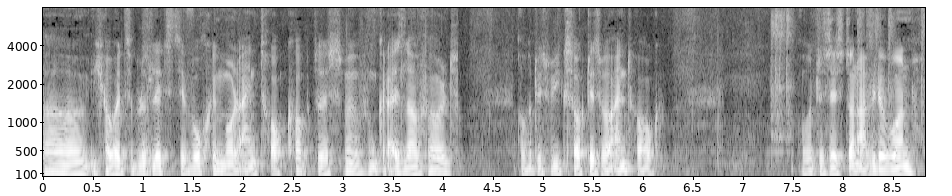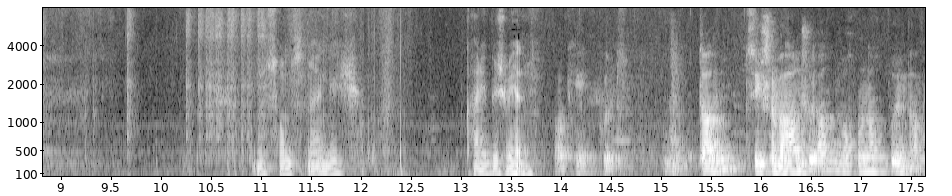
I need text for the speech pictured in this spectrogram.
Äh, ich habe jetzt bloß letzte Woche mal einen Tag gehabt, da ist mir vom Kreislauf halt. Aber das, wie gesagt, das war ein Tag. Aber das ist dann auch wieder geworden. Ansonsten eigentlich keine Beschwerden. Okay, gut. Dann zieh ich schon mal Handschuhe an und machen wir noch Blutentnahme.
